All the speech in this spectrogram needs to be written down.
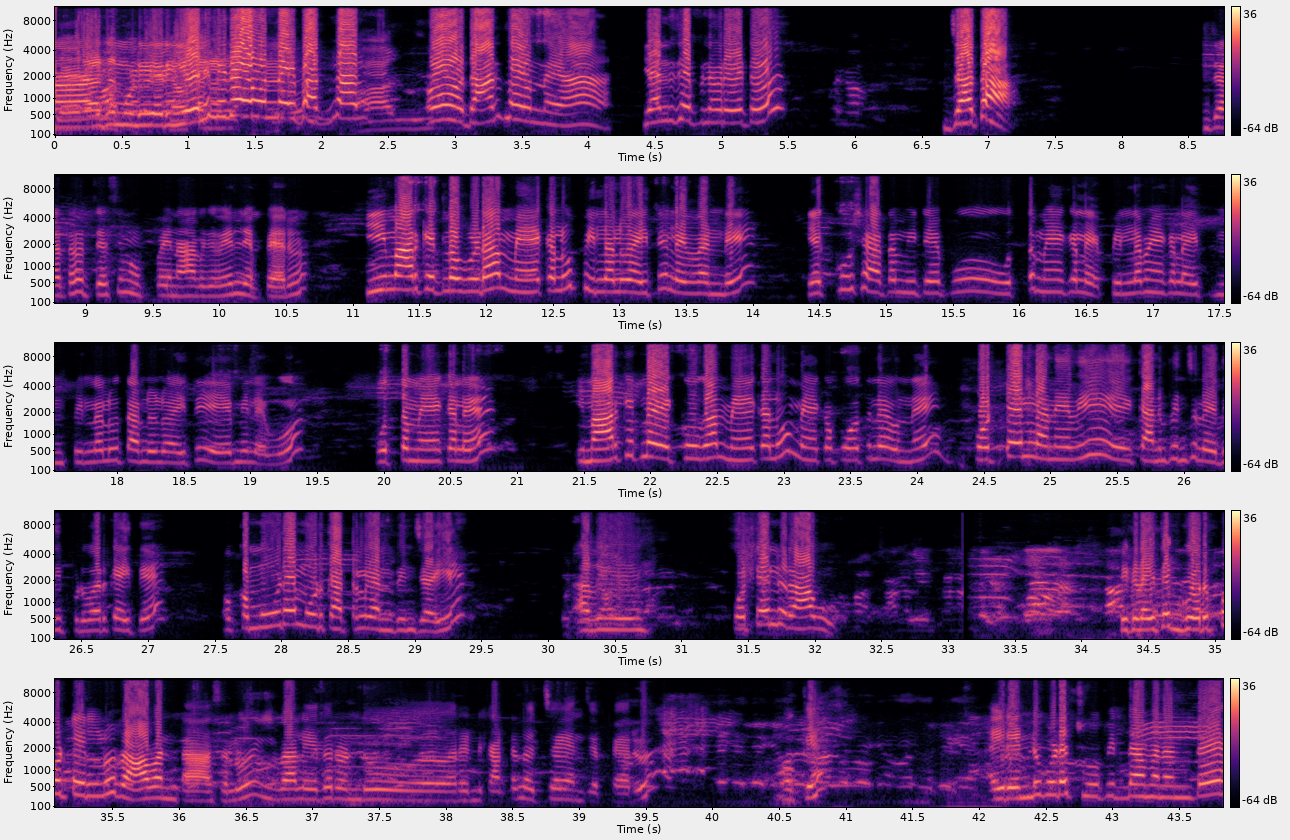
నాలుగు మూడు ఏడు. ఎనిమిదే ఉన్నాయి పద్నాలుగు. ఓ దాంట్లో ఉన్నాయా? ఎంత చెప్పినావు రేటు? జత. జత వచ్చేసి ముప్పై నాలుగు వేలు చెప్పారు. ఈ మార్కెట్లో కూడా మేకలు పిల్లలు అయితే లేవండి. ఎక్కువ శాతం ఇటేపు ఉత్త మేకలే పిల్ల మేకలు అయితే పిల్లలు తల్లులు అయితే ఏమీ లేవు. ఉత్త మేకలే. ఈ మార్కెట్లో ఎక్కువగా మేకలు మేకపోతులే ఉన్నాయి. పొట్టేళ్ళు అనేవి కనిపించలేదు ఇప్పుడు వరకు అయితే. ఒక మూడే మూడు కట్టలు కనిపించాయి. అవి పొట్టేళ్ళు రావు. ఇక్కడైతే గొర్రె పొట్టేళ్ళు రావంట అసలు. ఇవాళ ఏదో రెండు రెండు కట్టలు వచ్చాయని చెప్పారు. ఓకే. అవి రెండు కూడా చూపిద్దామని అంటే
